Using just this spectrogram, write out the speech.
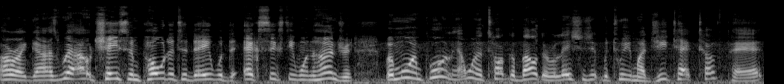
All right, guys, we're out chasing POTA today with the X6100. But more importantly, I want to talk about the relationship between my G-Tac Tough Pad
